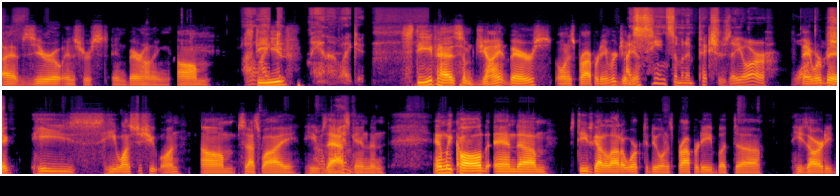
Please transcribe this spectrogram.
I have zero interest in bear hunting. Um, I like. Steve Man, I like it. Steve has some giant bears on his property in Virginia. I've seen some of them pictures. They are They were big. He's he wants to shoot one. Um, so that's why he was don't him. asking and and we called and um Steve's got a lot of work to do on his property, but uh he's already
